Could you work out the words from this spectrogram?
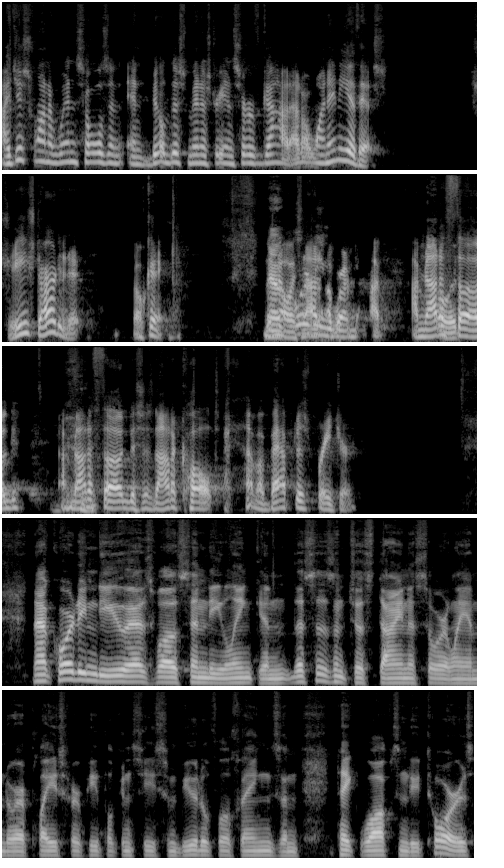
I just want to win souls and, and build this ministry and serve God. I don't want any of this. She started it. Okay. Now, no, it's not. I'm, I'm not oh, a thug. I'm not a thug. This is not a cult. I'm a Baptist preacher. Now, according to you as well as Cindi Lincoln, this isn't just dinosaur land or a place where people can see some beautiful things and take walks and do tours,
